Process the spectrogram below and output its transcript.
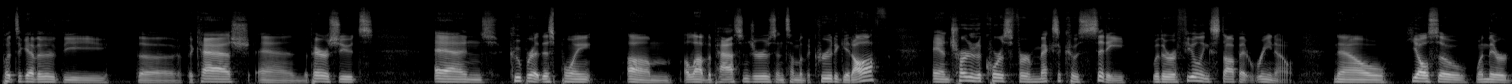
put together the the the cash and the parachutes, and Cooper at this point um, allowed the passengers and some of the crew to get off, and charted a course for Mexico City with a refueling stop at Reno. Now he also, when they were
